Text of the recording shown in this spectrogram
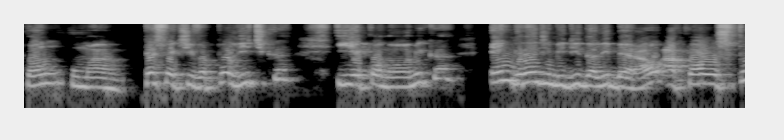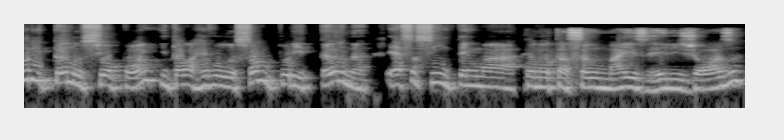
com uma perspectiva política e econômica em grande medida liberal, a qual os puritanos se opõem. Então, a Revolução Puritana, essa sim tem uma conotação mais religiosa.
